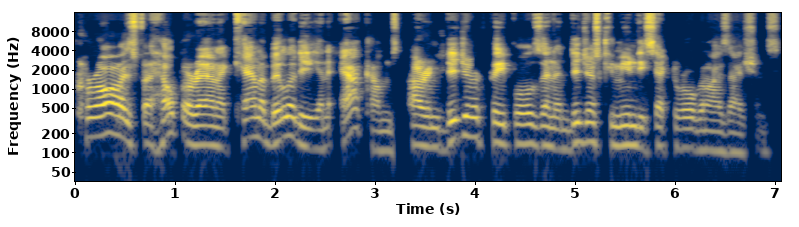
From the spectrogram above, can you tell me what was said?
cries for help around accountability and outcomes are Indigenous peoples and Indigenous community sector organisations.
